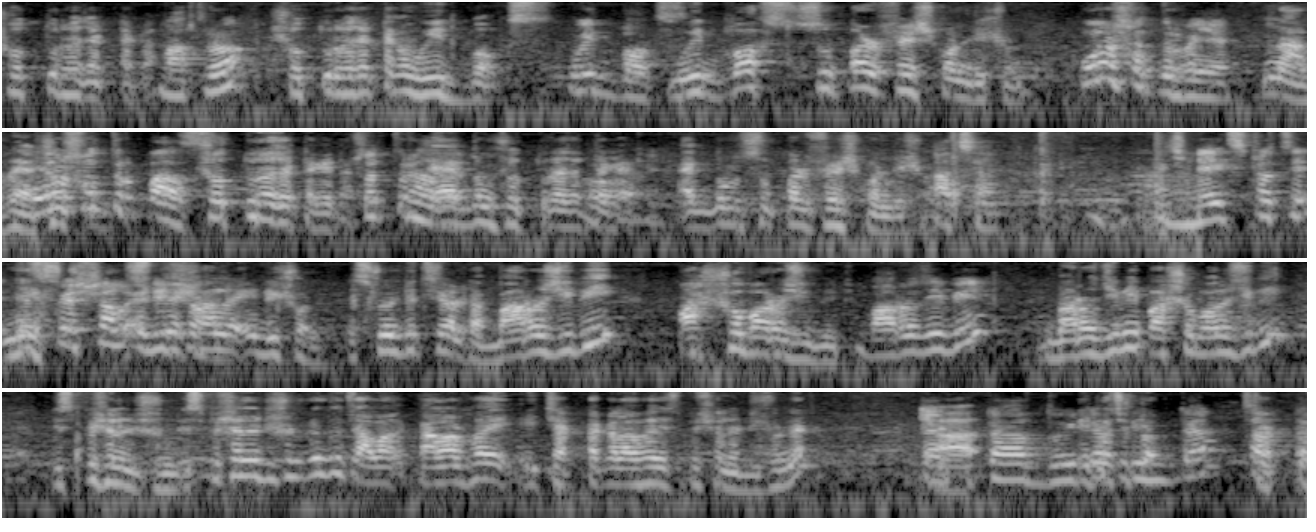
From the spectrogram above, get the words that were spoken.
সত্তর হাজার টাকা। মাত্র? সত্তর হাজার টাকা with box with box with box super fresh condition উনসত্তর ভাইয়া? না ভাই উনসত্তর পাঁচ? সত্তর হাজার টাকা 70,000 একদম সত্তর হাজার টাকা। একদম সুপার ফ্রেশ কন্ডিশন আচ্ছা। নেক্সট হচ্ছে special edition edition twenty three ultra বারো জিবি পাঁচশো বারো জিবি বারো জিবি বারো জিবি পাঁচশো বারো GB special edition special edition কিন্তু কালার হয় এই চারটা কালার হয় স্পেশাল এডিশনের একটা দুইটা তিনটা চারটা।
